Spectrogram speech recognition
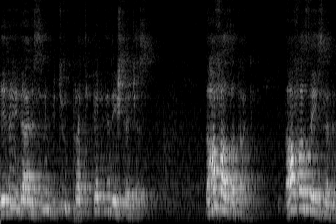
gelir idaresinin bütün pratiklerini de değiştireceğiz. Daha fazla takip, daha fazla izleme,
